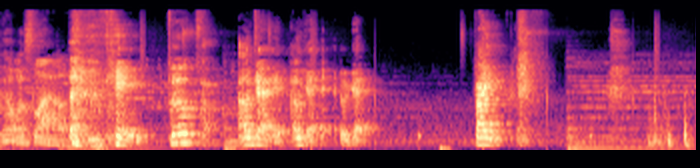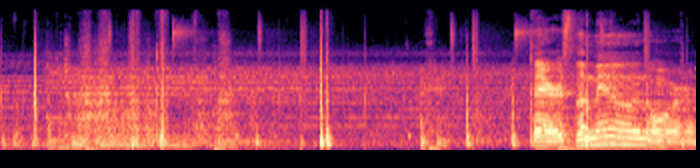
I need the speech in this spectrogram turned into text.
that was loud. okay, poop. Okay, okay, okay. Bye. There's the moon, or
